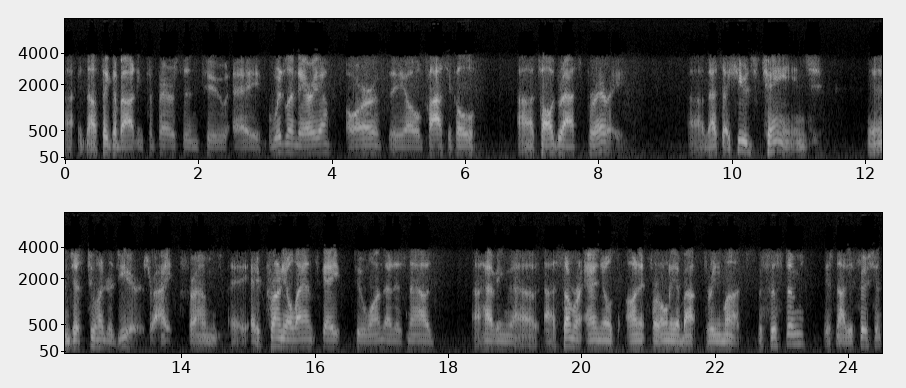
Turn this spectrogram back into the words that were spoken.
Uh, now think about in comparison to a woodland area or the old classical uh, tall grass prairie. Uh, that's a huge change in just 200 years, right? From a, a perennial landscape to one that is now uh, having uh, uh, summer annuals on it for only about three months. The system is not efficient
